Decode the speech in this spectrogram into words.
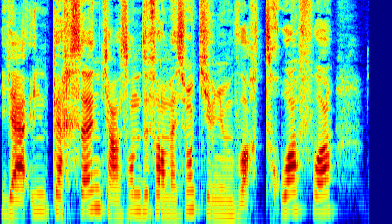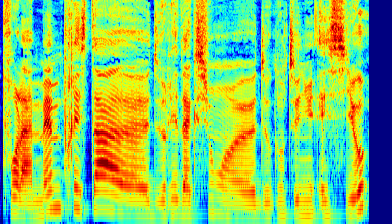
il y a une personne qui a un centre de formation qui est venue me voir trois fois pour la même presta euh, de rédaction euh, de contenu SEO.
